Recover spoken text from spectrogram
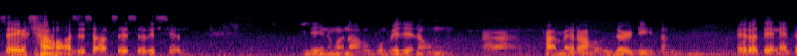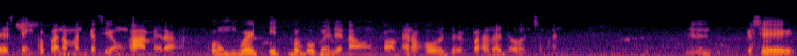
kasi kasama kasi sa accessories yun. Hindi naman ako bumili ng ah, camera holder dito. Pero tinetesting ko pa naman kasi yung camera. Kung worth it ba bumili ng camera holder para doon sa kanya. Kasi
